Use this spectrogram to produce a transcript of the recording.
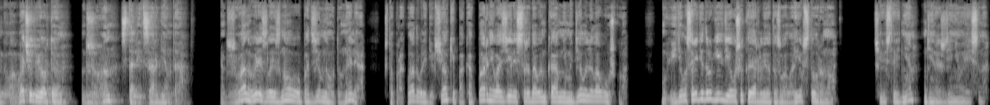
Глава четвертая. Джоан, столица Аргента. Джоан вылезла из нового подземного туннеля, что прокладывали девчонки, пока парни возились с родовым камнем и делали ловушку. Увидела среди других девушек Эрли и отозвала ее в сторону. Через три дня — день рождения Уэйсона.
